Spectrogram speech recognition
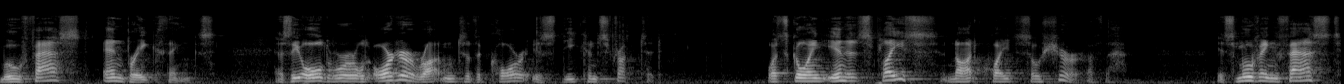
Move fast and break things as the old world order, rotten to the core, is deconstructed What's going in its place? Not quite so sure of that. It's moving fast,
